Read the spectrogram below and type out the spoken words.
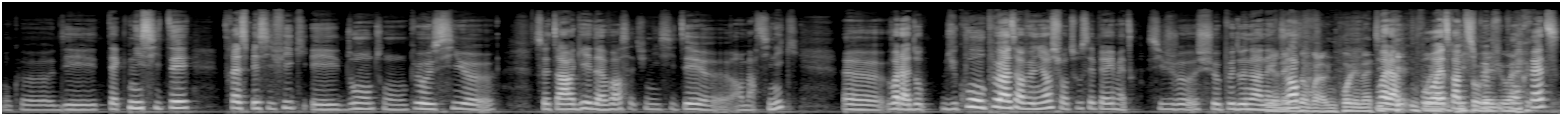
donc euh, des technicités très spécifiques et dont on peut aussi euh, se targuer d'avoir cette unicité euh, en Martinique. voilà, donc du coup, on peut intervenir sur tous ces périmètres. Si je, je peux donner un, exemple, voilà, une problématique. Voilà, pour être un petit peu plus concrète,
